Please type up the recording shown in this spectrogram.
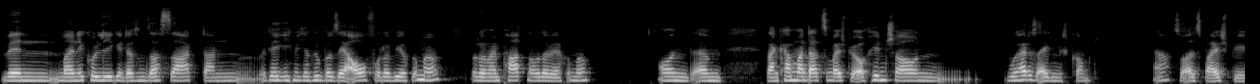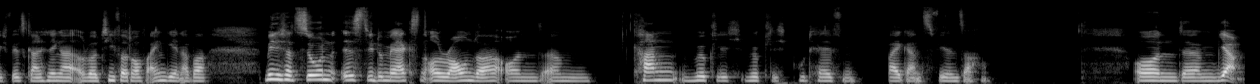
wenn meine Kollegin das und das sagt, dann rege ich mich darüber sehr auf oder wie auch immer, oder mein Partner oder wer auch immer. Und ähm, dann kann man da zum Beispiel auch hinschauen, woher das eigentlich kommt. Ja, so als Beispiel. Ich will jetzt gar nicht länger oder tiefer drauf eingehen, aber Meditation ist, wie du merkst, ein Allrounder und ähm, kann wirklich, wirklich gut helfen bei ganz vielen Sachen. Und ähm, ja,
